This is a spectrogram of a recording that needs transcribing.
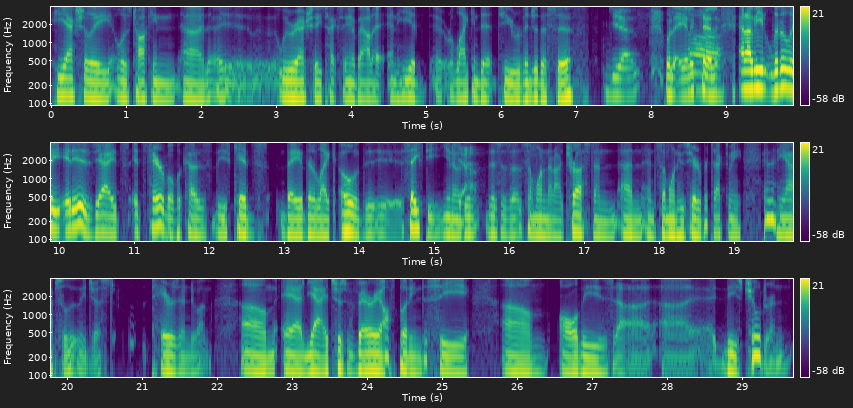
He actually was talking. Uh, uh, we were actually texting about it, and he had uh, likened it to Revenge of the Sith. Yes. When Anakin, Ah. and I mean, literally, it is. Yeah, it's it's terrible because these kids they they're like, oh, the safety. You know, Yeah. th- this is a, someone that I trust and and and someone who's here to protect me. And then he absolutely just tears into him. Um, and yeah, it's just very off-putting to see um, all these uh, uh, these children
